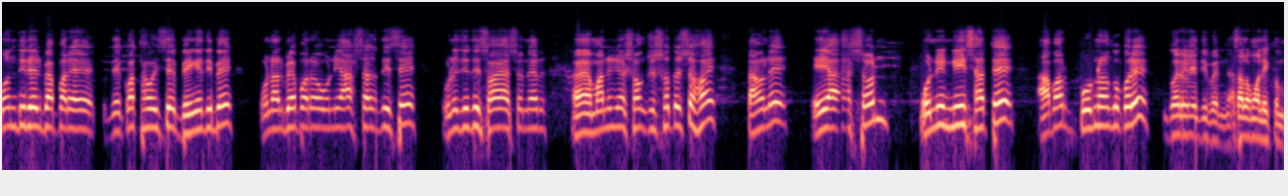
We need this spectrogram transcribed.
মন্দিরের ব্যাপারে যে কথা হয়েছে ভেঙে দিবে, ওনার ব্যাপারে উনি আশ্বাস দিয়েছে উনি যদি ছয় আসনের মাননীয় সংসদ সদস্য হয়, তাহলে এই আসন উনি নিজ হাতে আবার পূর্ণাঙ্গ করে গড়ে দিবেন। আসসালামু আলাইকুম।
